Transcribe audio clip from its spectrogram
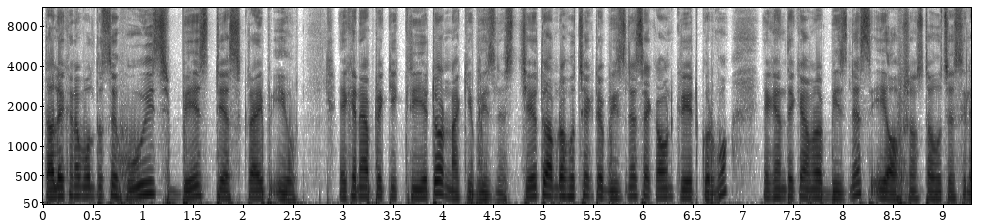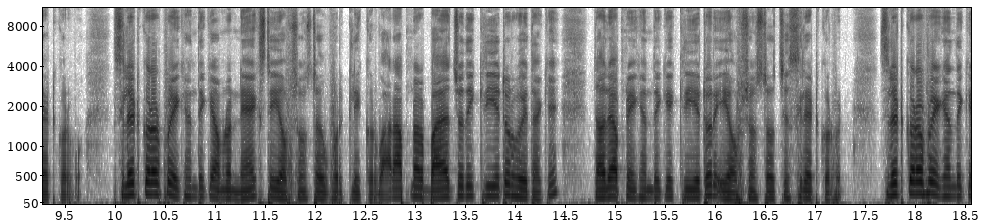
তাহলে এখানে বলতেছে হুইচ বেস্ট ডেসক্রাইব ইউ এখানে আপনি কি ক্রিয়েটর নাকি বিজনেস যেহেতু আমরা হচ্ছে একটা বিজনেস অ্যাকাউন্ট ক্রিয়েট করব, এখান থেকে আমরা বিজনেস এই অপশনসটা হচ্ছে সিলেক্ট করব। সিলেক্ট করার পর এখান থেকে আমরা নেক্সট এই অপশনসটার উপর ক্লিক করব। আর আপনার বায়ার যদি ক্রিয়েটর হয়ে থাকে, তাহলে আপনি এখান থেকে ক্রিয়েটর এই অপশনসটা হচ্ছে সিলেক্ট করবেন। সিলেক্ট করার পর এখান থেকে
